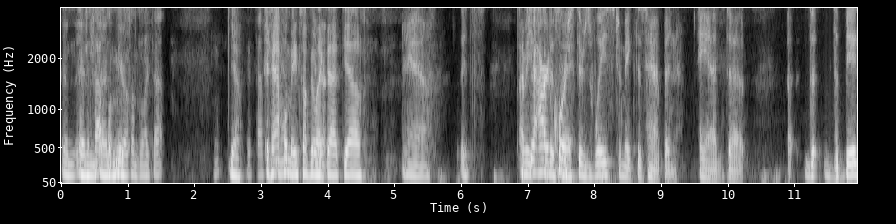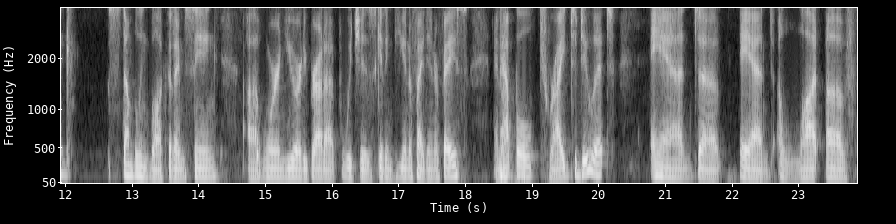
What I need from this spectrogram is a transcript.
and and, If Apple and, you know, something like that, yeah. If If Apple- Apple, yeah. made something like that, yeah. Yeah, it's. I It's mean, hard of course, say. there's ways to make this happen, and uh, uh, the the big stumbling block that I'm seeing, uh, Warren, you already brought up, which is getting the unified interface, and Apple tried to do it, and uh, and a lot of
